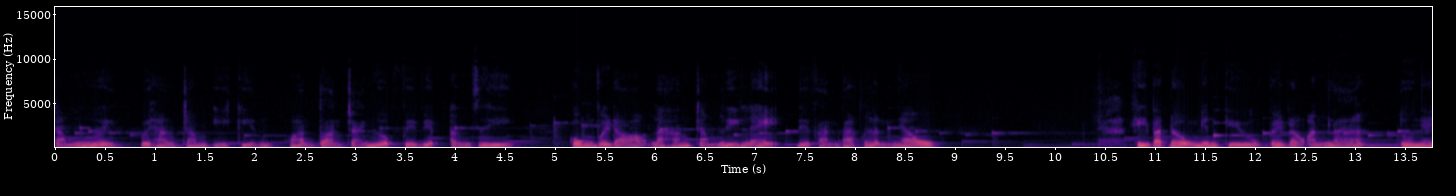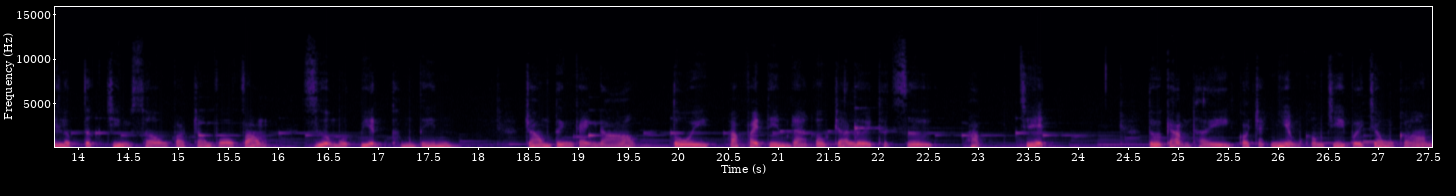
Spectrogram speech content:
trăm người với hàng trăm ý kiến hoàn toàn trái ngược về việc ăn gì. Cùng với đó là hàng trăm lý lẽ để phản bác lẫn nhau. Khi bắt đầu nghiên cứu về rau ăn lá, tôi ngay lập tức chìm sâu vào trong vô vọng dựa một biển thông tin. Trong tình cảnh đó, tôi hoặc phải tìm ra câu trả lời thật sự hoặc chết. Tôi cảm thấy có trách nhiệm không chỉ với chồng con,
